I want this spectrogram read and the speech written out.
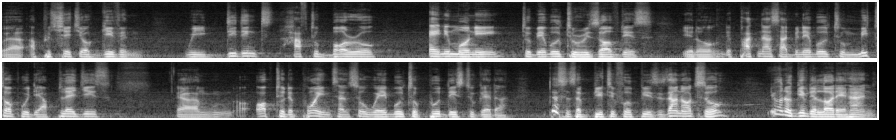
We appreciate your giving. We didn't have to borrow any money to be able to resolve this. You know, the partners had been able to meet up with their pledges um, up to the point, and so we're able to put this together. This is a beautiful piece. Is that not so? You want to give the Lord a hand.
